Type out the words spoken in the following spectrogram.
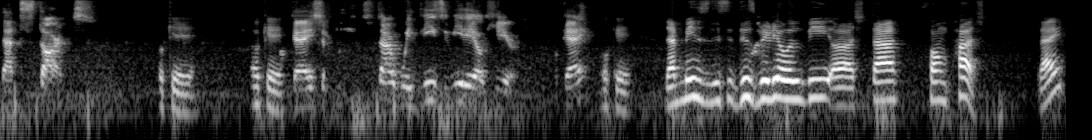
that starts. Okay. Okay. Okay, so start with this video here. Okay. Okay. That means this this video will be uh, start from first, right?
